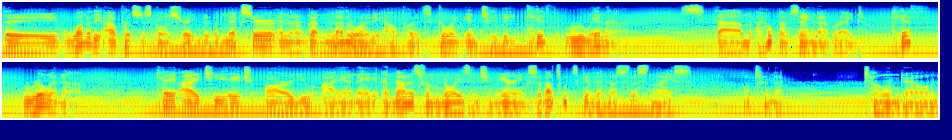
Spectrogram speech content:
the one of the outputs just going straight into the mixer, and then I've got another one of the outputs going into the Kith Ruina. Um, I hope I'm saying that right. Kith Ruina. K I T H R U I N A, and that is from Noise Engineering. So that's what's giving us this nice. I'll turn that tone down.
